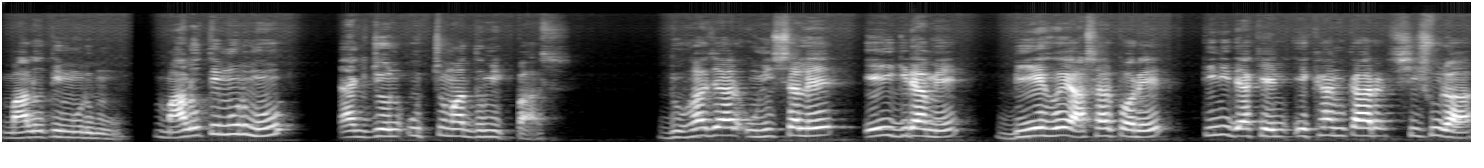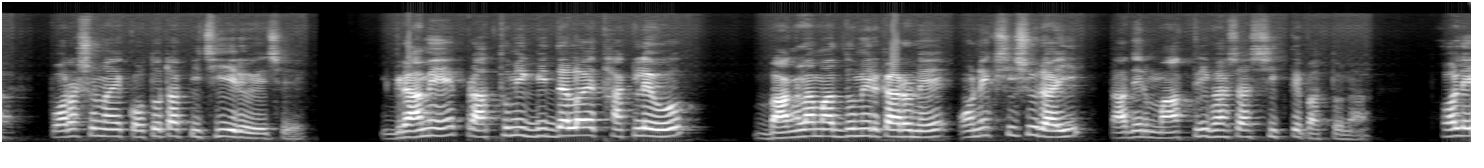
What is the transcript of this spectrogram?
মালতী মুর্মু। মালতী মুর্মু একজন উচ্চ মাধ্যমিক পাস। দু হাজার উনিশ সালে এই গ্রামে বিয়ে হয়ে আসার পরে তিনি দেখেন এখানকার শিশুরা পড়াশোনায় কতটা পিছিয়ে রয়েছে। গ্রামে প্রাথমিক বিদ্যালয় থাকলেও বাংলা মাধ্যমের কারণে অনেক শিশুরাই তাদের মাতৃভাষা শিখতে পারত না। ফলে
